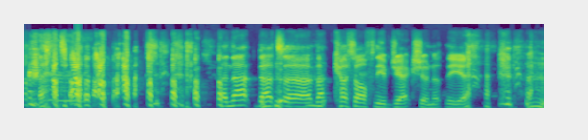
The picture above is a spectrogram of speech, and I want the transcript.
and that that uh, that cut off the objection at the. Uh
